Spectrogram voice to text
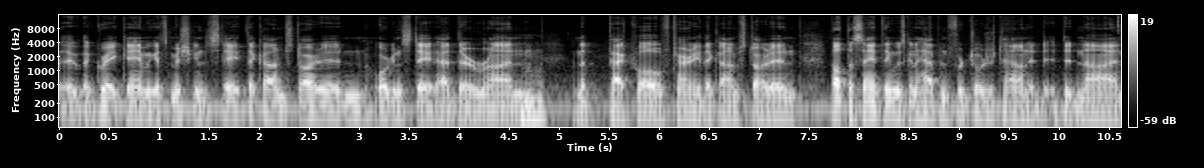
a, a great game against Michigan State that got them started. and Oregon State had their run. In the Pac-12 tourney that got them started, thought the same thing was going to happen for Georgetown. It, it did not.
